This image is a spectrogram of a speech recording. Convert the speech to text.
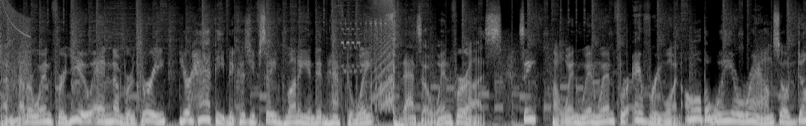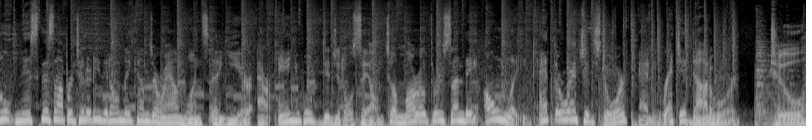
Another win for you. And number three, you're happy because you've saved money and didn't have to wait. That's a win for us. See, a win win win for everyone all the way around, so don't miss this opportunity that only comes around once a year. Our annual digital sale, tomorrow through Sunday only, at the Wretched store at wretched.org two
